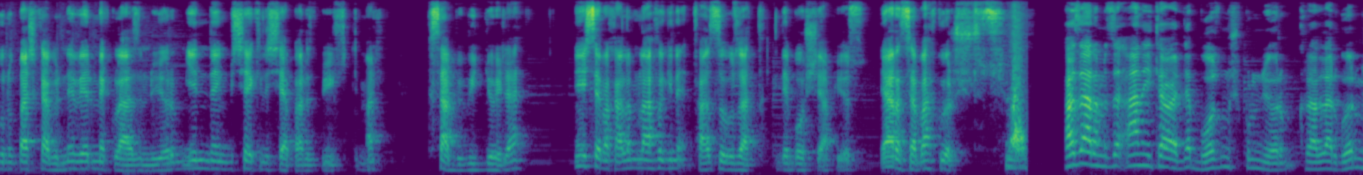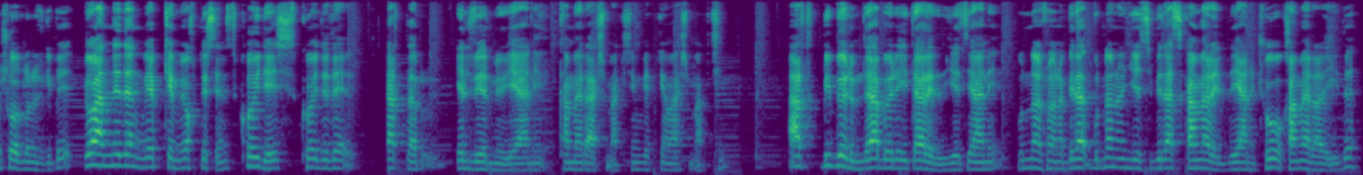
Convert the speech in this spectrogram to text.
bunu başka birine vermek lazım diyorum. Yeniden bir çekiliş yaparız büyük ihtimal. Kısa bir videoyla. Neyse bakalım lafı yine fazla uzattık. Bir de boş yapıyoruz. Yarın sabah görüşürüz. Pazarımızı an itibariyle bozmuş bulunuyorum. Krallar görmüş olduğunuz gibi. Şu an neden webcam yok deseniz köydeyiz. Köyde de şartlar el vermiyor yani kamera açmak için, webcam açmak için. Artık bir bölüm daha böyle idare edeceğiz. Yani bundan sonra biraz bundan öncesi biraz kameraydı. Yani çoğu kameralıydı.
